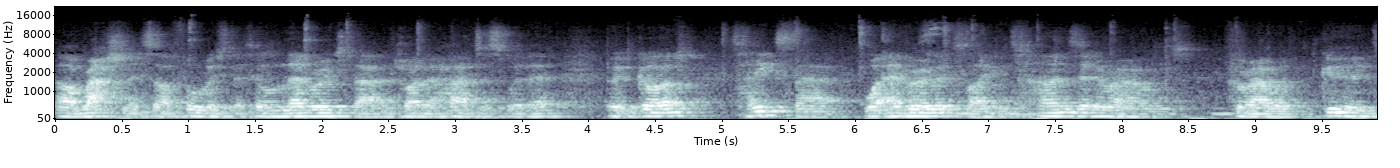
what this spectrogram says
our rashness, our foolishness, he'll leverage that and try to hurt us with it. But God takes that, whatever it looks like, and turns it around for our good.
